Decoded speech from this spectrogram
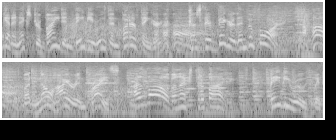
get an extra bite in Baby Ruth and Butterfinger because they're bigger than before. But no higher in price. I love an extra bite. Baby Ruth with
